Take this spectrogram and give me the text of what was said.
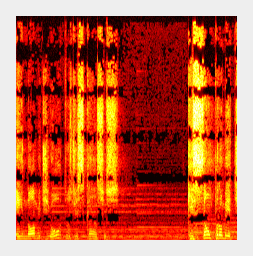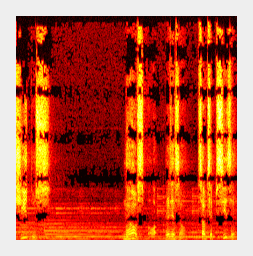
em nome de outros descansos que são prometidos. Não, ó, presta atenção. Sabe o que você precisa?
